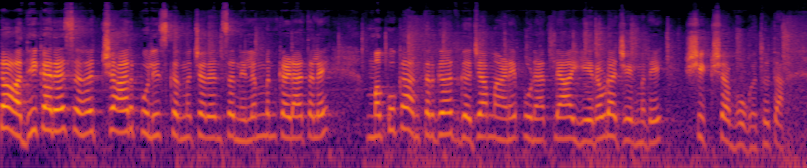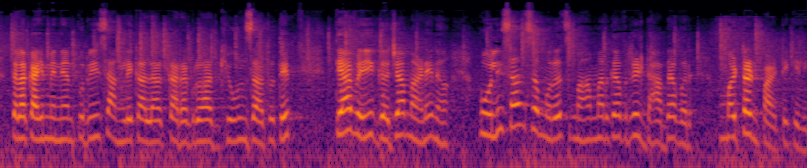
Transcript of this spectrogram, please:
एका अधिकाऱ्यासह चार पोलीस कर्मचाऱ्यांचं निलंबन करण्यात आलंय. मकोका अंतर्गत गजा माने पुण्यातल्या येरवडा जेलमध्ये शिक्षा भोगत होता. त्याला काही महिन्यांपूर्वी सांगली काला कारागृहात घेऊन जात होते. त्यावेळी गजा मानेनं पोलिसांसमोरच महामार्गावरील ढाब्यावर मटण पार्टी केली.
